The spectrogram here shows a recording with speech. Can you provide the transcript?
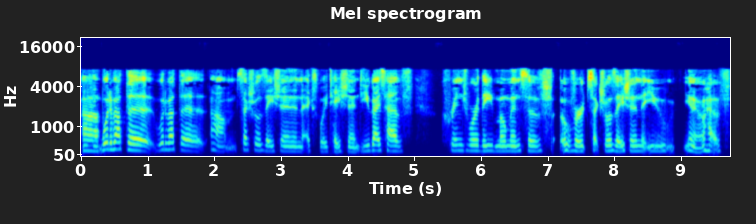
Uh, what about the what about the um, sexualization and exploitation? Do you guys have cringeworthy moments of overt sexualization that you you know have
